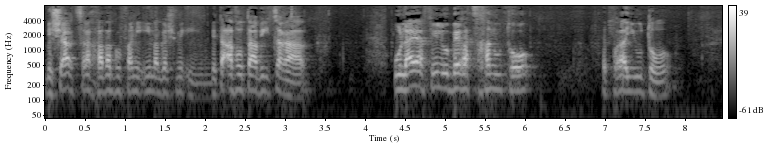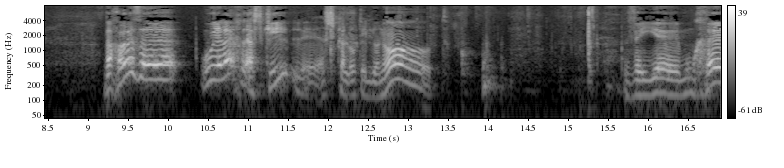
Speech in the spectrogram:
בשאר צרכיו הגופניים הגשמיים, בתאוותיו ויצריו, אולי אפילו ברצחנותו, בפראיותו, ואחרי זה הוא ילך להשכיל להשכלות עליונות, ויהיה מומחה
